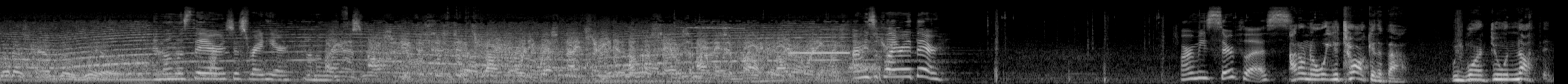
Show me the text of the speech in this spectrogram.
let us have the will. I'm almost there. It's just right here on the left. Officer needs assistance, 540 West 9th Street at Uncle Sam's Army Supply. 540 West Army supply right there. Army surplus. I don't know what you're talking about. We weren't doing nothing.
